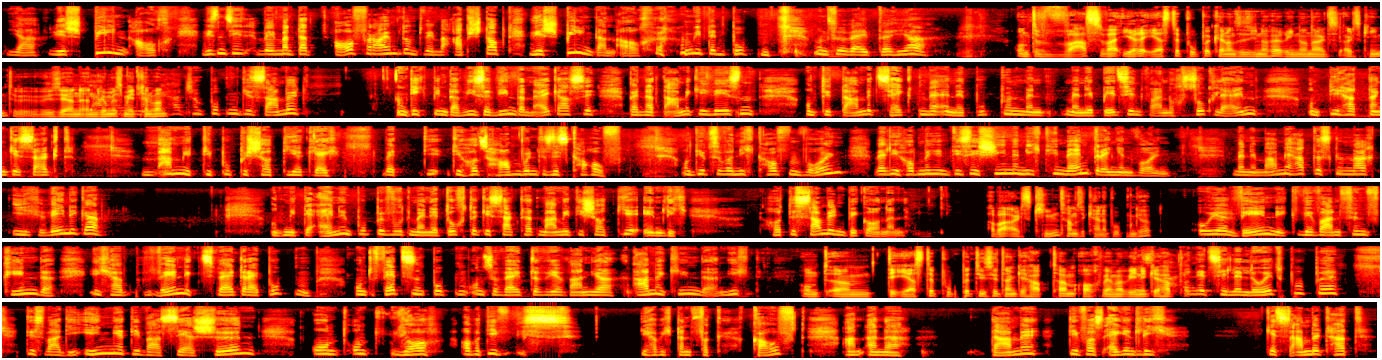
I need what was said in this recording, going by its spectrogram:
Ja, wir spielen auch. Wissen Sie, wenn man da aufräumt und wenn man abstaubt, wir spielen dann auch mit den Puppen und so weiter, ja. Und was war Ihre erste Puppe? Können Sie sich noch erinnern als, als Kind, wie Sie ein, ein ja, junges Mädchen waren? Ich hat schon Puppen gesammelt. Und ich bin da vis-à-vis in der Maigasse bei einer Dame gewesen und die Dame zeigte mir eine Puppe und mein, meine Bädchen war noch so klein und die hat dann gesagt, Mami, die Puppe schaut dir gleich, weil die, die hat's haben wollen, dass es kaufe. Und ich habe es aber nicht kaufen wollen, weil ich habe mich in diese Schiene nicht hineindrängen wollen. Meine Mami hat das gemacht, ich weniger. Und mit der einen Puppe, wo meine Tochter gesagt hat, Mami, die schaut dir ähnlich, hat das Sammeln begonnen. Aber als Kind haben Sie keine Puppen gehabt? Oh ja, wenig. Wir waren fünf Kinder. Ich habe wenig, zwei, drei Puppen und Fetzenpuppen und so weiter. Wir waren ja arme Kinder, nicht? Und ähm, die erste Puppe, die Sie dann gehabt haben, auch wenn man wenig das gehabt hat? Eine Zelluloid-Puppe. Das war die Inge, die war sehr schön. Und, und ja, aber die ist, die habe ich dann verkauft an einer Dame, die was eigentlich gesammelt hat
